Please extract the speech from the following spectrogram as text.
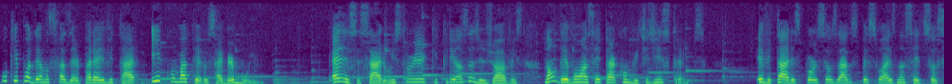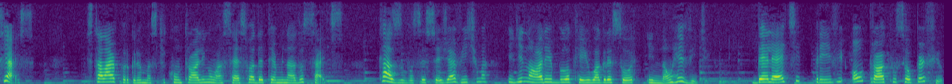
o que podemos fazer para evitar e combater o cyberbullying? É necessário instruir que crianças e jovens não devam aceitar convite de estranhos. Evitar expor seus dados pessoais nas redes sociais Instalar programas que controlem o acesso a determinados sites. Caso você seja a vítima, ignore e bloqueie o agressor e não revide. Delete, prive ou troque o seu perfil.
